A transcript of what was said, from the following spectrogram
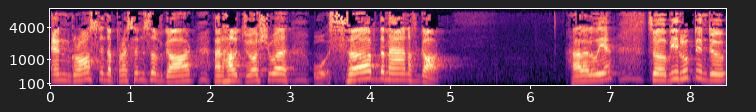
engrossed in the presence of God and how Joshua served the man of God. Hallelujah. So we looked into,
